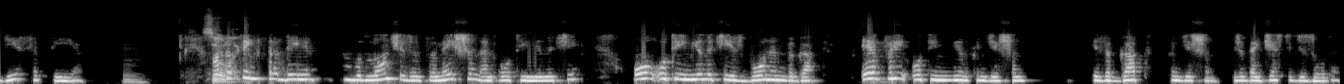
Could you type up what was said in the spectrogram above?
disappear. Hmm. So, Other like, things that the immune system would launch is inflammation and autoimmunity. All autoimmunity is born in the gut. Every autoimmune condition is a gut condition, is a digestive disorder.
